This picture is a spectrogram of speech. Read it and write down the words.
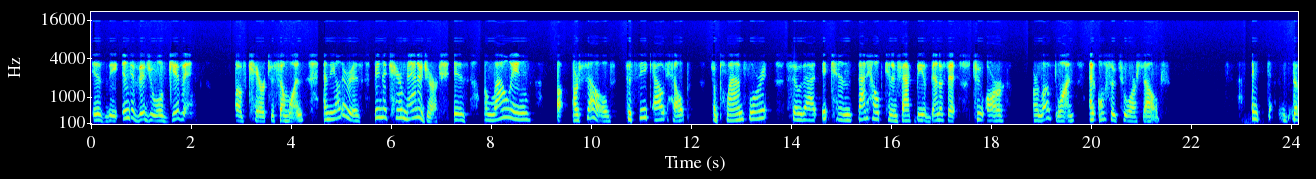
is the individual giving of care to someone. And the other is being a care manager is allowing uh, ourselves to seek out help, to plan for it so that it can, that help can in fact be of benefit to our, our loved one and also to ourselves. And the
